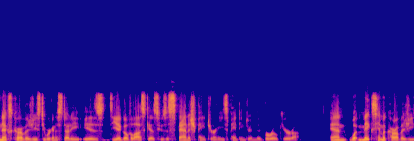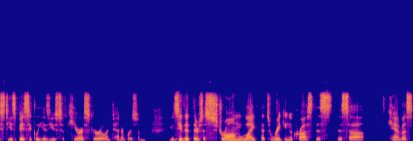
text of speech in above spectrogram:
next Caravaggisti we're going to study is Diego Velázquez, who's a Spanish painter, and he's painting during the Baroque era. And what makes him a Caravaggisti is basically his use of chiaroscuro and tenebrism. You can see that there's a strong light that's raking across this, this uh, canvas.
